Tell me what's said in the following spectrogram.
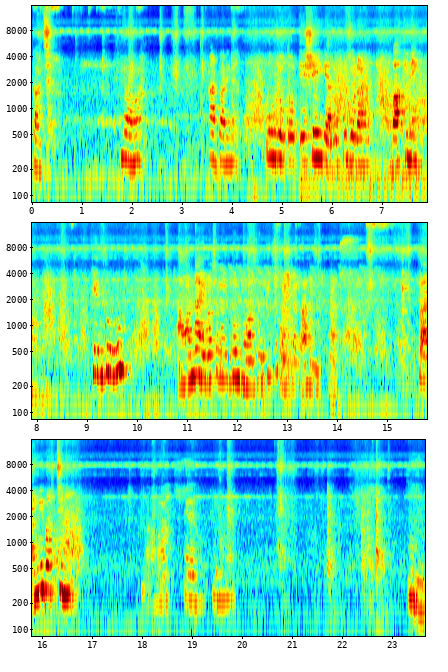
কাজ। বাবা, আর পারি না। পুজো তো এসেই গেল, পুজোর আর বাকি নেই। কিন্তু আমার না এবছর একদম কিছু পরিষ্কার করা হয়নি। টাইমই পাচ্ছি না। বাবা, এ দেখো। হুম। হুম।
